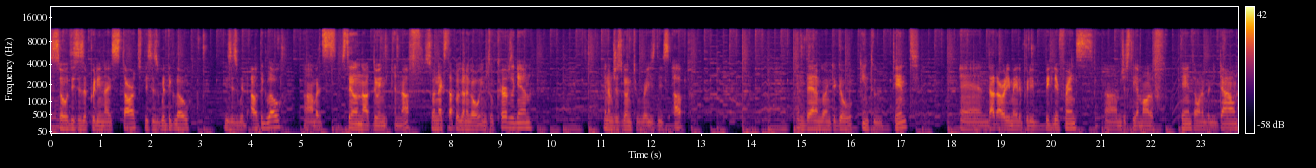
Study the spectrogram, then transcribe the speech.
So this is a pretty nice start. This is with the glow. This is without the glow, uh, but it's still not doing enough. So next up we're gonna go into curves again and I'm just going to raise this up. And then I'm going to go into tint and that already made a pretty big difference. Um, just the amount of tint I want to bring it down.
